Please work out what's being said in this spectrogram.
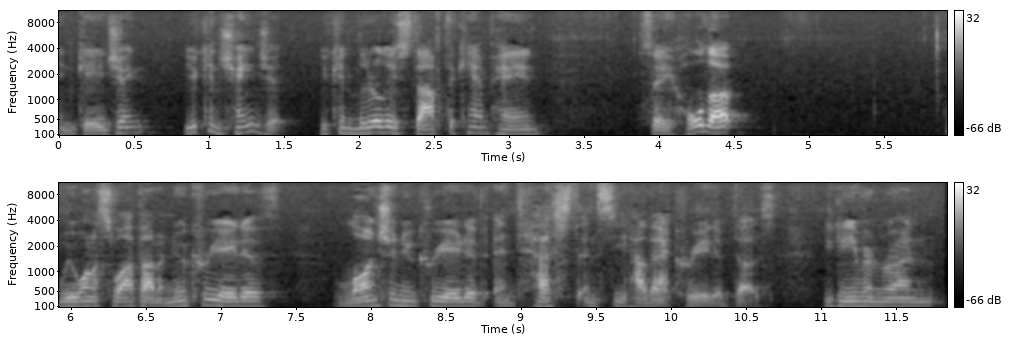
engaging, you can change it. You can literally stop the campaign, say, hold up, we want to swap out a new creative, launch a new creative, and test and see how that creative does. You can even run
